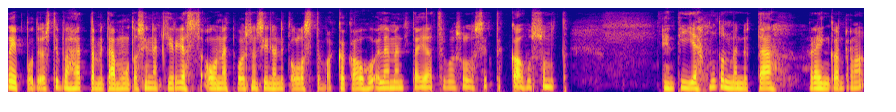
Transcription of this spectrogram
riippuu tietysti vähän, että mitä muuta siinä kirjassa on, että voisi siinä nyt olla sitten vaikka kauhuelementtejä, että se voisi olla sitten kauhussa, mutta en tiedä. Mutta on mennyt tämä reinkarna-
